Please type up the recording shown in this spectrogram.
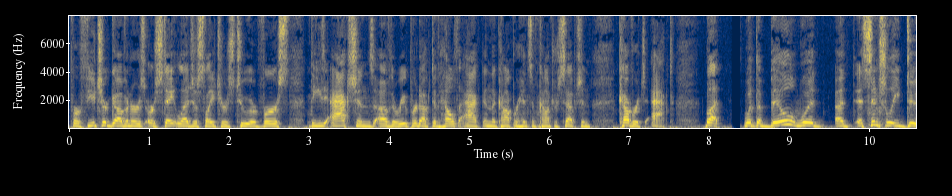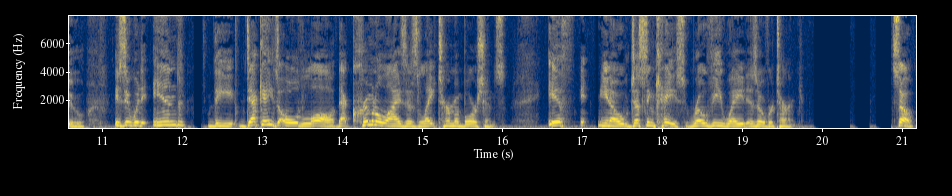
for future governors or state legislatures to reverse these actions of the Reproductive Health Act and the Comprehensive Contraception Coverage Act. But what the bill would uh, essentially do is it would end the decades old law that criminalizes late term abortions if, you know, just in case Roe v. Wade is overturned. So,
